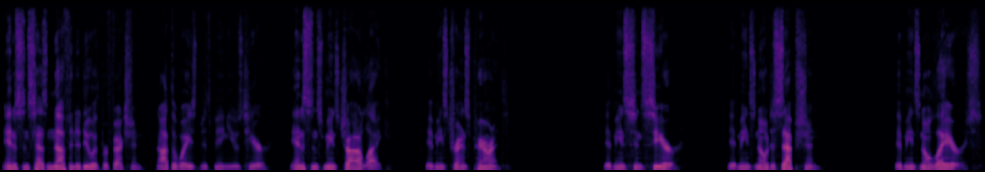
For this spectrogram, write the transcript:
Innocence has nothing to do with perfection, not the way it's being used here. Innocence means childlike, it means transparent, it means sincere, it means no deception, it means no layers,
